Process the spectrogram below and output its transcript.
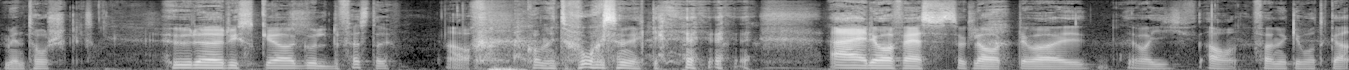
med en torsk. Liksom. Hur är ryska guldfester? Ja, jag kommer inte ihåg så mycket. Nej, det var fest såklart. Det var, det var ja, för mycket vodka.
